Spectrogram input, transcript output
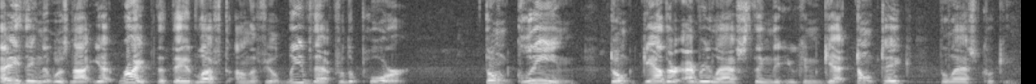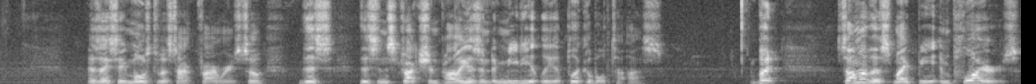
Anything that was not yet ripe that they had left on the field. Leave that for the poor. Don't glean. Don't gather every last thing that you can get. Don't take the last cookie. As I say, most of us aren't farmers, so this, this instruction probably isn't immediately applicable to us. But some of us might be employers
